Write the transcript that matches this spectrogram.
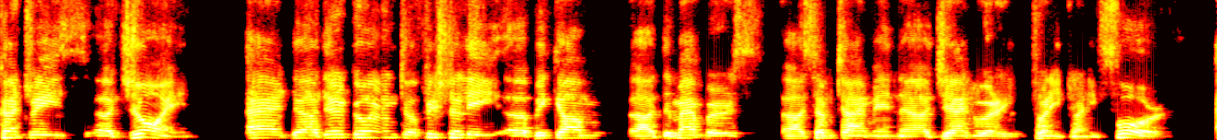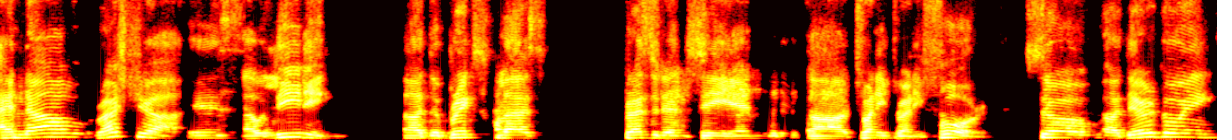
countries join, and they're going to officially become the members sometime in January 2024. And now Russia is leading the BRICS Plus presidency in 2024. So they're going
